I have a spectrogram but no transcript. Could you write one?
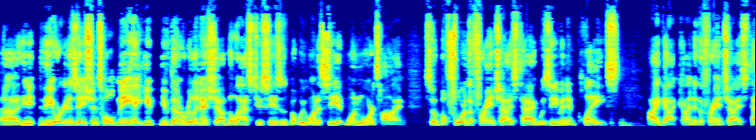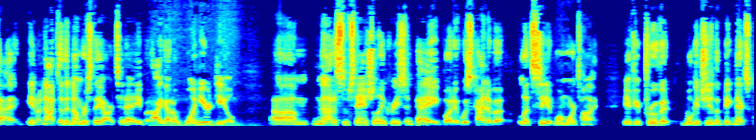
uh, the, the organization told me, hey, you, you've done a really nice job the last two seasons, but we want to see it one more time. So before the franchise tag was even in place, I got kind of the franchise tag, you know, not to the numbers they are today, but I got a one year deal, um, not a substantial increase in pay, but it was kind of a let's see it one more time. If you prove it, we'll get you the big next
